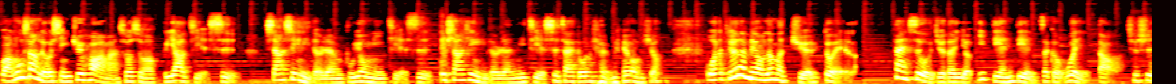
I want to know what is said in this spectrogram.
网络上流行一句话嘛，说什么不要解释，相信你的人不用你解释，不相信你的人，你解释再多也没有用。我觉得没有那么绝对了。但是我觉得有一点点这个味道，就是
